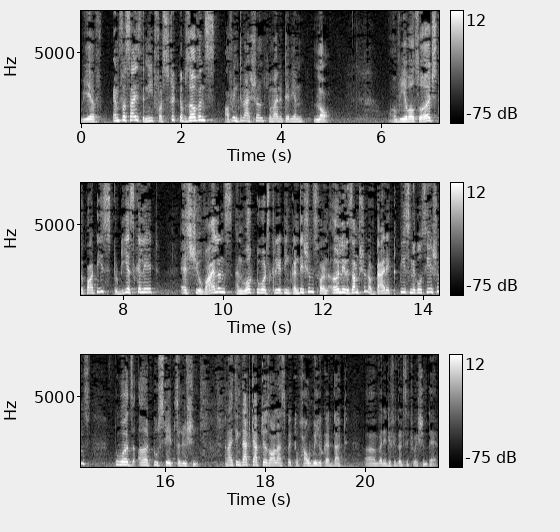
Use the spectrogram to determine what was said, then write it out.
We have emphasized the need for strict observance of international humanitarian law. We have also urged the parties to de-escalate, eschew violence and work towards creating conditions for an early resumption of direct peace negotiations towards a two-state solution. And I think that captures all aspects of how we look at that uh, very difficult situation there.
